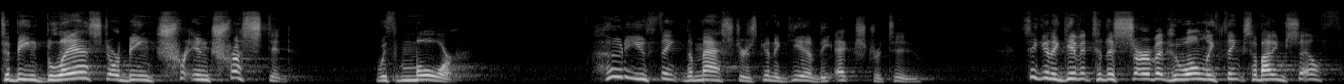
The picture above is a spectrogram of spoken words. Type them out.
to being blessed or being tr- entrusted with more. Who do you think the master's going to give the extra to? Is he going to give it to this servant who only thinks about himself?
